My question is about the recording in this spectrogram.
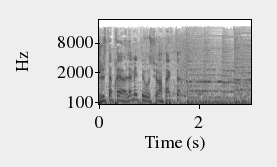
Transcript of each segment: Juste après euh, la météo sur Impact.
